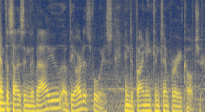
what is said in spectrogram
emphasizing the value of the artist's voice in defining contemporary culture.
